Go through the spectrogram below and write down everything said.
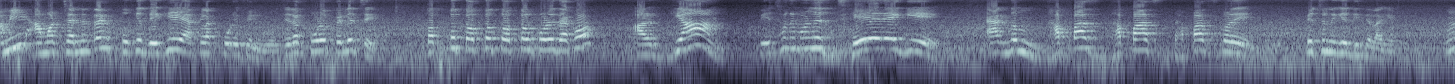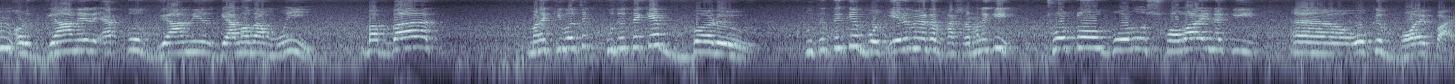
আমি আমার চ্যানেলটা তোকে দেখে এক লাখ করে ফেলব। যেটা করে ফেলেছে, তত্তর তত্তর তত্তর করে দেখো। আর জ্ঞান, পেছনে মনে হয় ঝেড়ে গিয়ে একদম ধাপাস ধাপাস ধাপাস করে পেছনে গিয়ে দিতে লাগে। হুম, ওর জ্ঞানের এত জ্ঞানের জ্ঞানদাময়ী। বাবা মানে কি বলছে? খুদে থেকে বড়। খুদে থেকে এরকম একটা ভাষা। মানে কি, ছোট, বড় সবাই নাকি ওকে ভয় পায়।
